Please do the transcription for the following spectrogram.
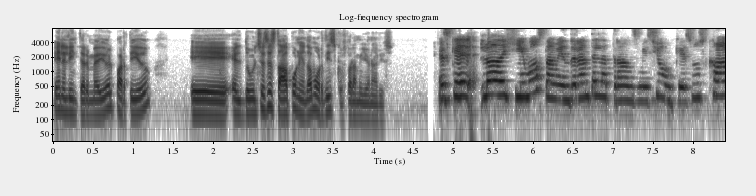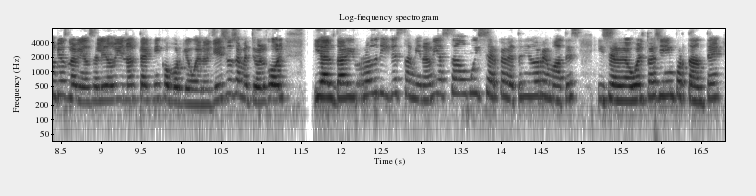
en el intermedio del partido, eh, el dulce se estaba poniendo a mordiscos para Millonarios. Es que lo dijimos también durante la transmisión, que esos cambios le habían salido bien al técnico, porque bueno, Jason se metió el gol y Aldair Rodríguez también había estado muy cerca, había tenido remates y se había vuelto así importante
